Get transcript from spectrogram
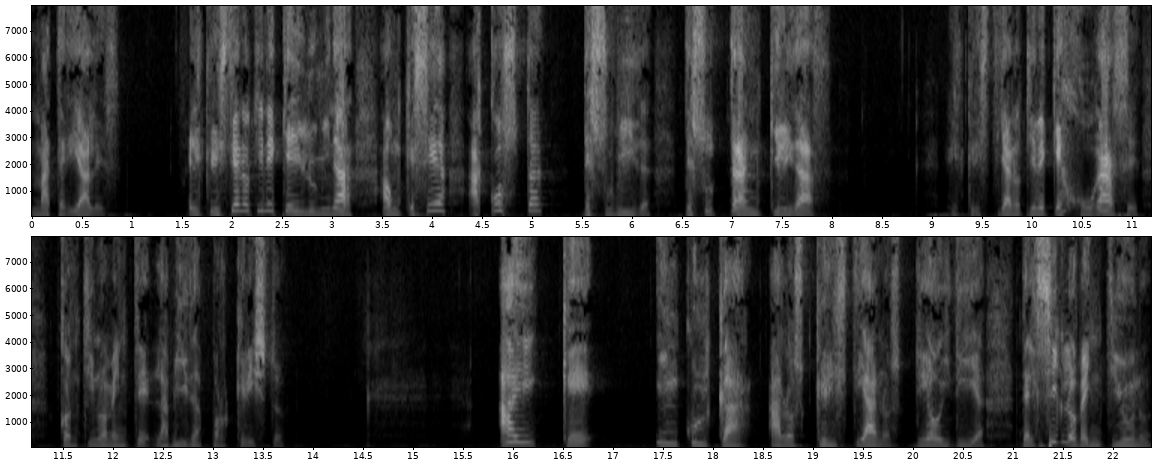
materiales. El cristiano tiene que iluminar, aunque sea a costa de su vida, de su tranquilidad. El cristiano tiene que jugarse continuamente la vida por Cristo. Hay que inculcar a los cristianos de hoy día, del siglo XXI,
